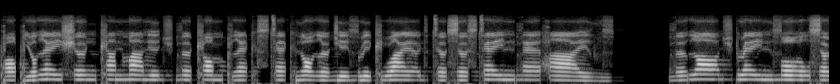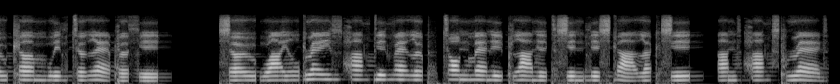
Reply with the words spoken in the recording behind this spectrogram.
population can manage the complex technologies required to sustain their hives. The large brains also come with telepathy. So while brains have developed on many planets in this galaxy, and have spread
